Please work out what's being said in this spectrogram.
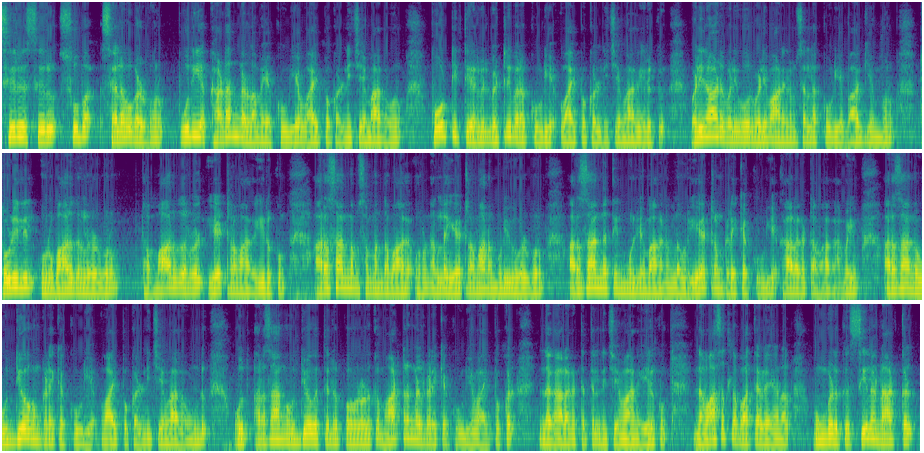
சிறு சிறு சுப செலவுகள் வரும். புதிய கடன்கள் அமையக்கூடிய வாய்ப்புகள் நிச்சயமாக வரும். போட்டித் தேர்வில் வெற்றி பெறக்கூடிய வாய்ப்புகள் நிச்சயமாக இருக்குது வெளிநாடு வெளியூர் வெளிமாநிலம் செல்லக்கூடிய பாக்கியம் வரும். தொழிலில் ஒரு மாறுதல்கள் வரும். மாறுதல்கள் ஏற்றமாக இருக்கும். அரசாங்கம் சம்பந்தமாக ஒரு நல்ல ஏற்றமான முடிவுகள் வரும். அரசாங்கத்தின் மூலியமாக நல்ல ஒரு ஏற்றம் கிடைக்கக்கூடிய காலகட்டமாக அமையும். அரசாங்க உத்தியோகம் கிடைக்கக்கூடிய வாய்ப்புகள் நிச்சயமாக உண்டு. உத் அரசாங்க உத்தியோகத்தில் இருப்பவர்களுக்கு மாற்றங்கள் கிடைக்கக்கூடிய வாய்ப்புகள் இந்த காலகட்டத்தில் நிச்சயமாக இருக்கும். இந்த மாதத்தில் பார்த்தேனால் உங்களுக்கு சில நாட்கள்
